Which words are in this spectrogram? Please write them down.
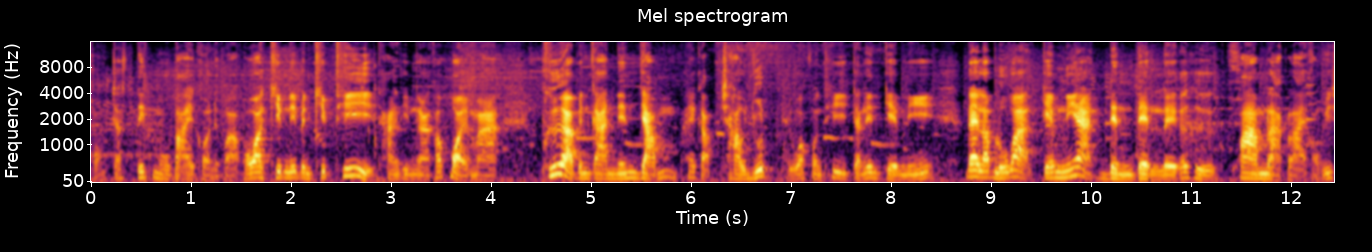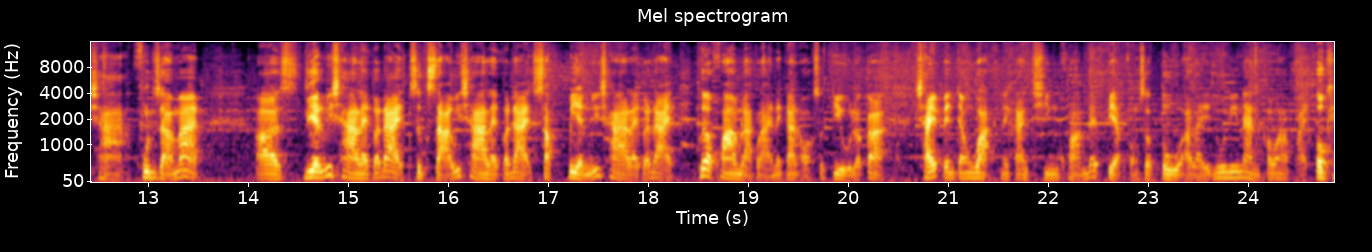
ของ Justice Mobile ก่อนดีกว่า เพราะว่าคลิปนี้เป็นคลิปที่ทางทีมงานเขาปล่อยมา เพื่อเป็นการเน้นย้ำให้กับชาวยุทธหรือว่าคนที่จะเล่นเกมนี้ ได้รับรู้ว่าเกมนี้เด่นๆเลยก็คือความหลากหลายของวิชา คุณสามารถเรียนวิชาอะไรก็ได้ ศึกษาวิชาอะไรก็ได้ สับเปลี่ยนวิชาอะไรก็ได้ เพื่อความหลากหลายในการออกสกิลแล้วก็ใช้เป็นจังหวะในการชิงความได้เปรียบของศัตรูอะไรนู่นนี่นั่นเขาว่าไปโอเค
